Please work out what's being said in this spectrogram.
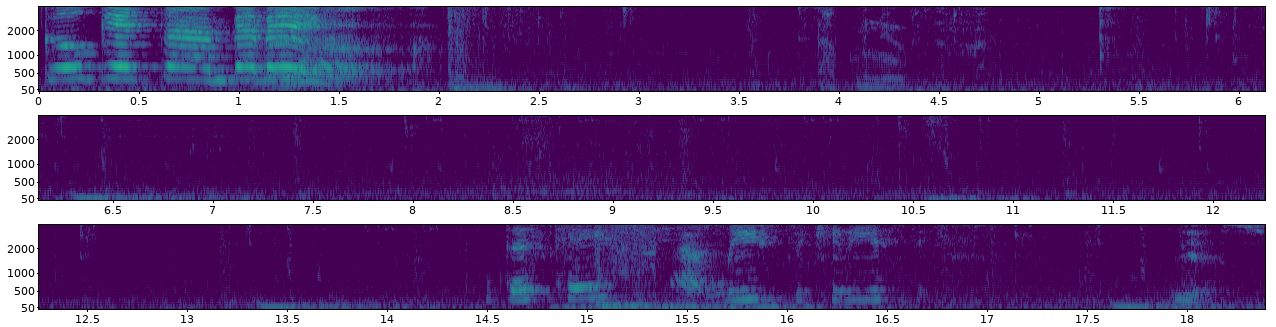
Go get them, baby! Yeah. Outmaneuver them. In this case, at least the kitty is safe. Yes.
